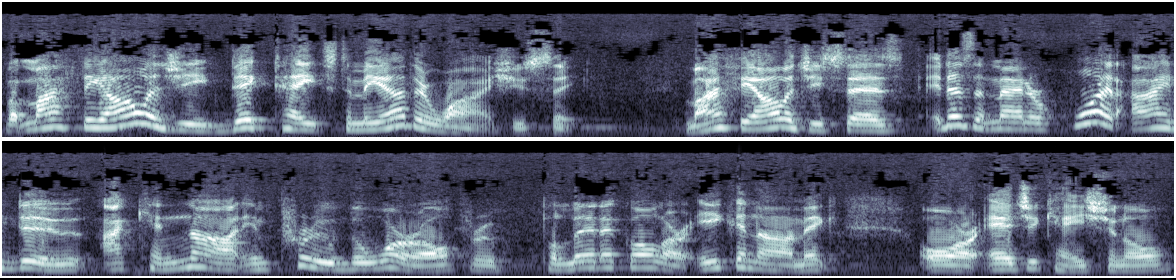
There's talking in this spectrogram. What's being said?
But my theology dictates to me otherwise, you see. My theology says it doesn't matter what I do, I cannot improve the world through political or economic or educational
